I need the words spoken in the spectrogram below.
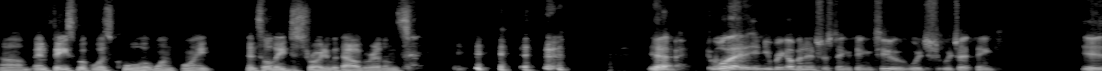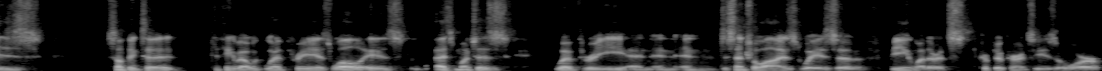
Um, and Facebook was cool at one point until they destroyed it with algorithms. yeah. Well, and you bring up an interesting thing too, which which I think is something to to think about with Web three as well. Is as much as Web three and and and decentralized ways of being, whether it's cryptocurrencies or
